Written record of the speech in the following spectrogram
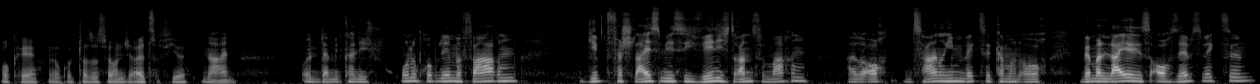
Okay, ja gut, das ist ja auch nicht allzu viel. Nein. Und damit kann ich ohne Probleme fahren. Gibt verschleißmäßig wenig dran zu machen. Also auch Zahnriemenwechsel kann man auch, wenn man Laie ist, auch selbst wechseln.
